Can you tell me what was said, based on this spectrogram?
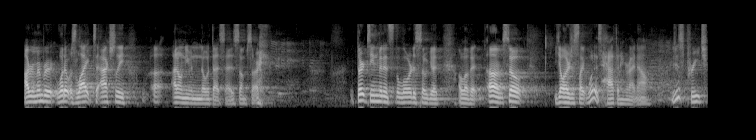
I remember what it was like to actually, uh, I don't even know what that says, so I'm sorry. 13 minutes, the Lord is so good. I love it. Um, so, y'all are just like, what is happening right now? You just preach.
